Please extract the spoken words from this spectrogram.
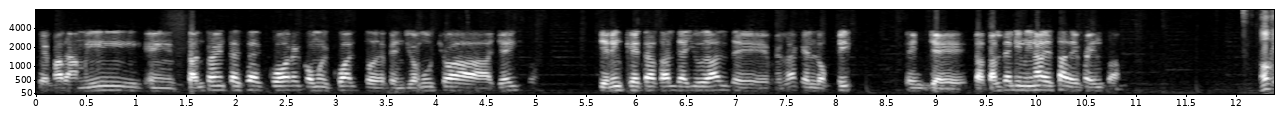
que para mí, en, tanto en el tercer quarter como el cuarto, defendió mucho a Jason. Tienen que tratar de ayudar, de verdad, que en los picks, tratar de eliminar esa defensa. Ok,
